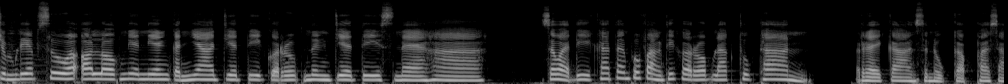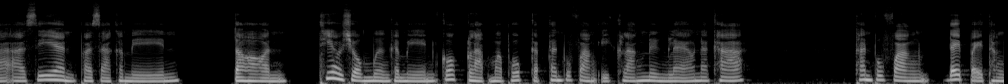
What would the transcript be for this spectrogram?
จุมเรียบซัวอโลกเนียนเนียนกัญญาเจตีกรุปหนึ่งเจตีสแนหา สวัสดีค่ะท่านผู้ฟังที่เคารพรักทุกท่าน รายการสนุกกับภาษาอาเซียน ภาษาเขมร ตอนเที่ยวชมเมืองเขมรก็กลับมาพบกับท่านผู้ฟังอีกครั้งหนึ่งแล้วนะคะ ท่านผู้ฟังได้ไปทาง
